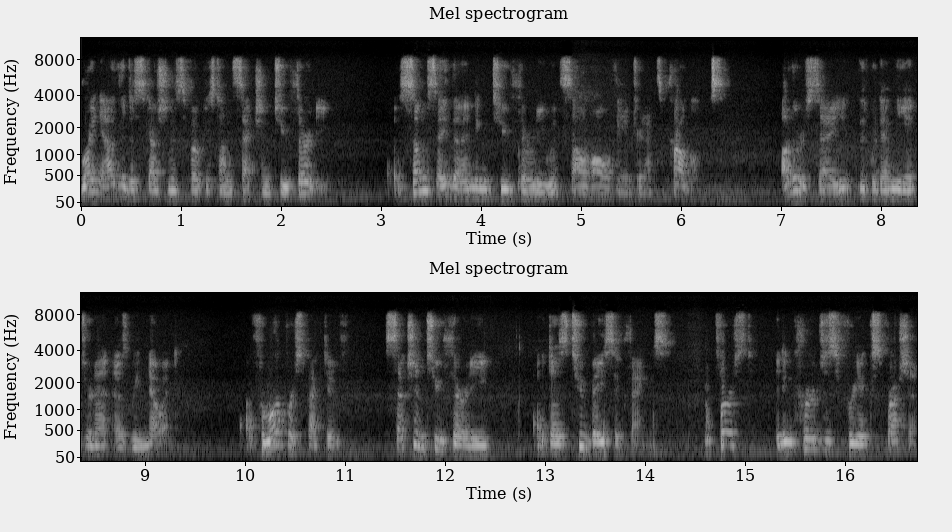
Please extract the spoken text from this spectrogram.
Right now, the discussion is focused on Section 230. Some say that ending 230 would solve all of the Internet's problems. Others say it would end the Internet as we know it. From our perspective, Section 230 uh, does two basic things. First, it encourages free expression,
